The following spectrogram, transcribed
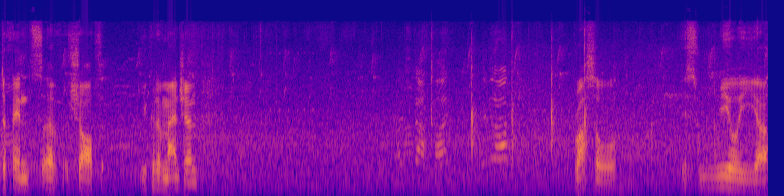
defense of shots you could imagine. Russell is really uh,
